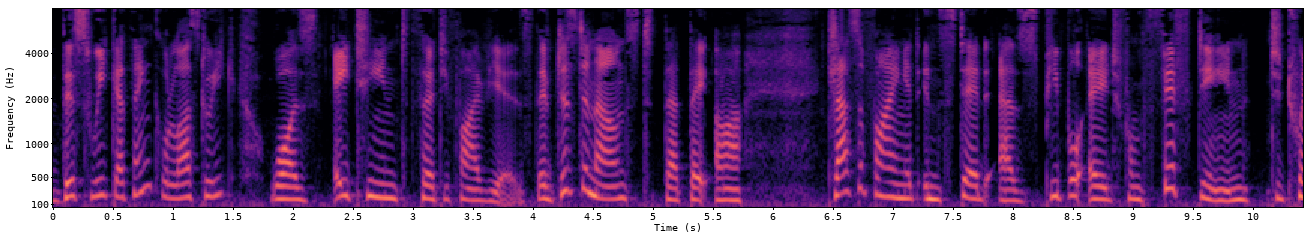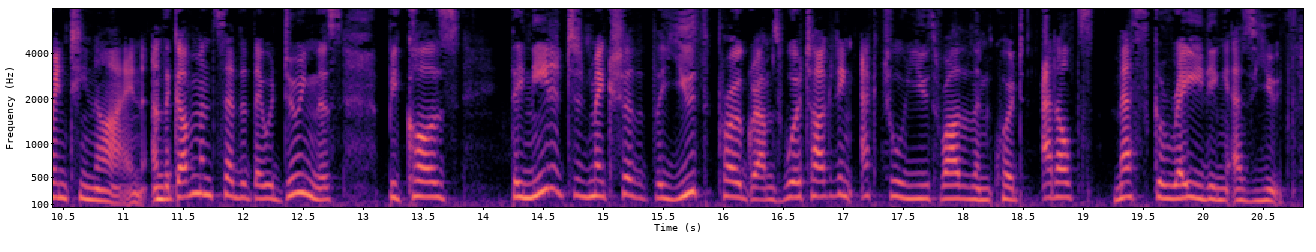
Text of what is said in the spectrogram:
this week, I think, or last week, was 18 to 35 years. They've just announced that they are classifying it instead as people aged from 15 to 29. And the government said that they were doing this because they needed to make sure that the youth programs were targeting actual youth rather than, quote, adults masquerading as youth.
